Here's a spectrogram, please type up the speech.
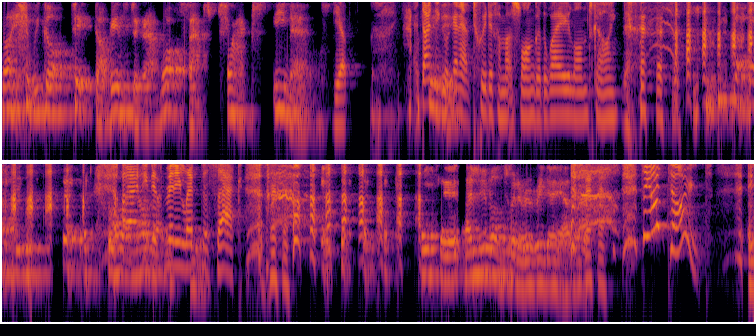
Right? We've got TikTok, Instagram, WhatsApps, Slacks, emails. Yep. I don't think Is we're it? going to have Twitter for much longer the way Elon's going. I don't think there's many left to sack. I live on Twitter every day. I. See, I don't. Isn't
